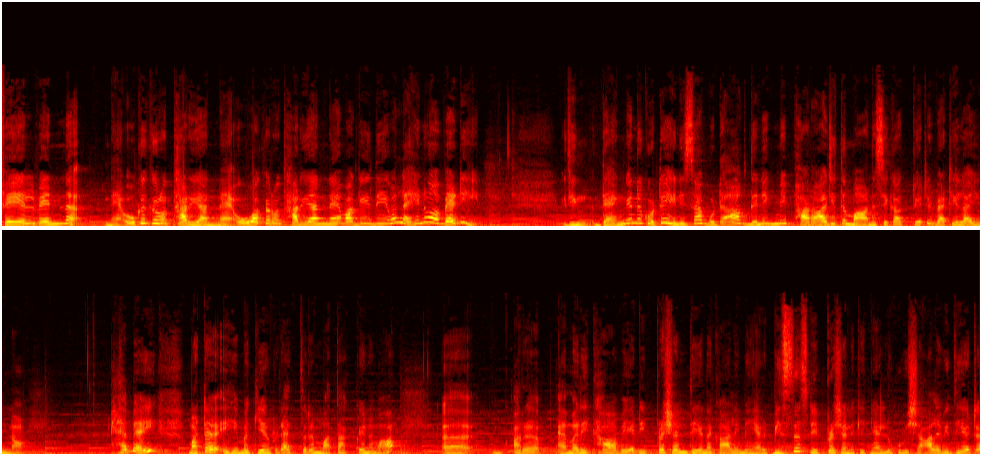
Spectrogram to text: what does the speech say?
ෆේල් වෙන්න නෑ ඕක කරොත් හරියන්නේ නෑ ඕවා කරොත් හරියන්නේ නෑ වගේ දේවල් ඇහෙනවා වැඩි. ඉතින් දැන්ගෙනකොට ඒ නිසා ගොඩාක් දෙනෙක් මේ පරාජිත මානසිකත්වයට වැටිලා ඉන්නවා. හැබැයි මට එහෙම කියනකට ඇත්තට මතක් වෙනවා අර ඇමරිකාවේ ඩිප්‍රෂන් තියෙන කාලේ මේ බිස්නස් ඩිප්‍රෂණ එක ගැන ලොකු විශාල විදිහට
